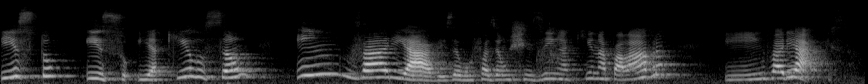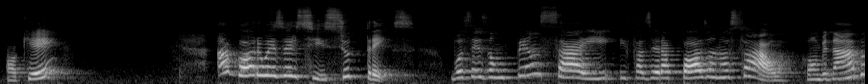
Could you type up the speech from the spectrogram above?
isto, isso e aquilo são invariáveis. Eu vou fazer um xizinho aqui na palavra invariáveis, ok? Agora o exercício 3. Vocês vão pensar aí e fazer após a nossa aula, combinado?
